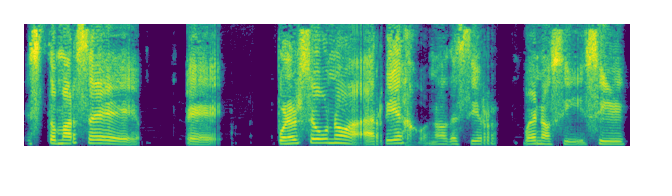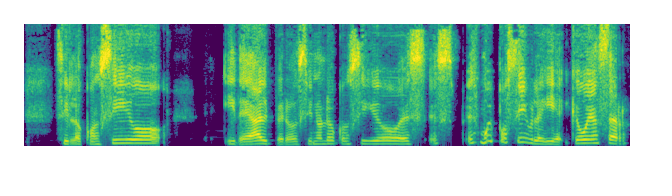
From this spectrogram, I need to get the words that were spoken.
es tomarse, ponerse uno a riesgo, ¿no? Decir, bueno, si, si, si lo consigo, ideal, pero si no lo consigo es, es, es muy posible. ¿Y qué voy a hacer?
